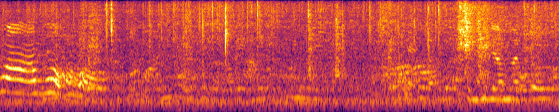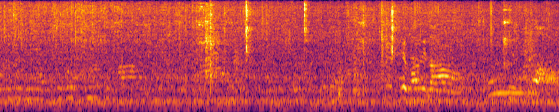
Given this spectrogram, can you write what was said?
우와 우와 우와 대박이다 우와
